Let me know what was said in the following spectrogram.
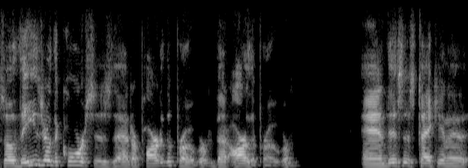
So these are the courses that are part of the program, that are the program. And this is taken,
